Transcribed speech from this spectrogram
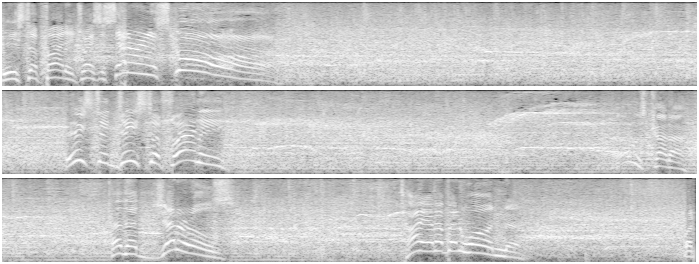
Stefani tries to center and score! Easton Di Stefani. That was kind of. And the Generals tie it up at one. But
